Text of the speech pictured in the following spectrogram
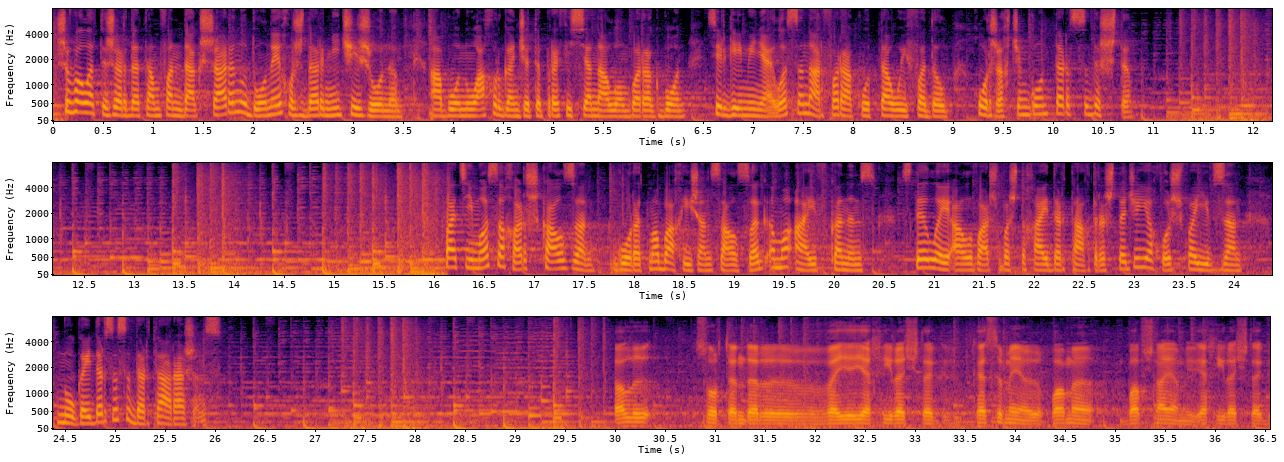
fandog. Шывала тыжарда там фандак шарын удоны хождар ничи жоны. Абон уах урганжеты профессионал он баракбон. Сергей Меняйласын арфа ракотта уйфадыл. Хоржах чынгонтар сыдышты. Патима Сахар Шкалзан, город Мабах Ижан Салсаг, ама Айф Канынс. Стеллай Алварш Баштахайдар Тахдрыштаджи Яхош Фаивзан. Ногайдар Засыдарта Аражынс. Alle sorten der Weihe Yachirashtag Kasame Qama Bavshnayam Yachirashtag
